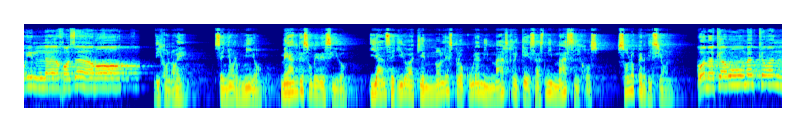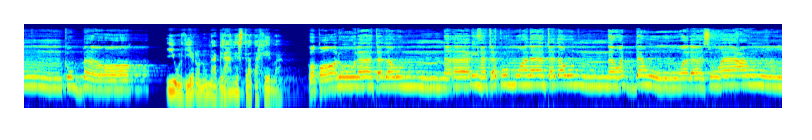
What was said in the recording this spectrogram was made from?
إلا خسارا. Dijo Noé, Señor mío, me han desobedecido y han seguido a quien no les procura ni más riquezas ni más hijos, solo perdición. Y urdieron una gran estratagema. وقالوا لا تذرن آلهتكم ولا تذرن ودا ولا سواعا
